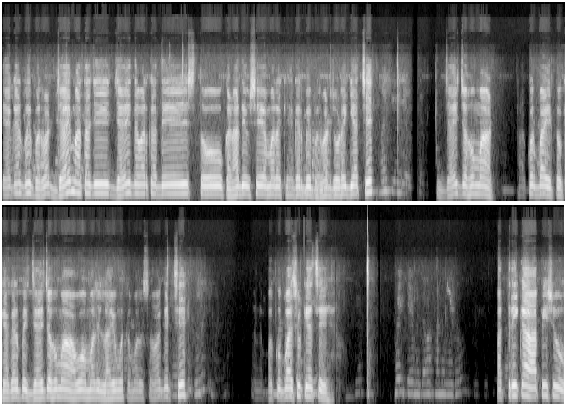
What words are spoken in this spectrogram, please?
ભાઈ ભરવાડ જય માતાજી જય દ્વારકાધીશ તો ઘણા દિવસે અમારા કેગરભાઈ ભરવાડ જોડાઈ ગયા છે. જય જહુમા ઠાકોરભાઈ તો ખેગરભાઈ જય જહુમા આવો અમારી લાઈવમાં તમારું સ્વાગત છે. અને બકુબા શું કે છે? પત્રિકા આપીશું.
